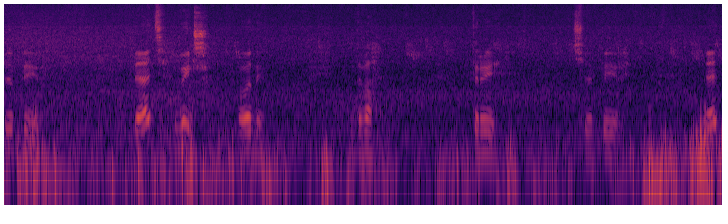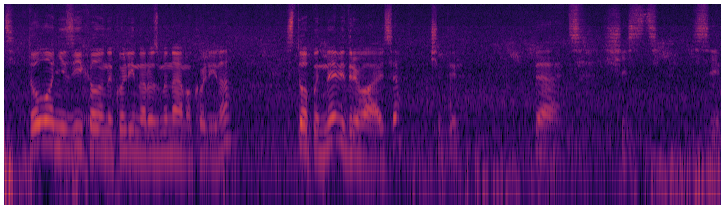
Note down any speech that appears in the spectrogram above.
4, 5, в іншу. 1, 2, 3, 4, 5. Долоні з'їхали на коліна, розминаємо коліна. Стопи не відриваються. 4, 5, 6, 7,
